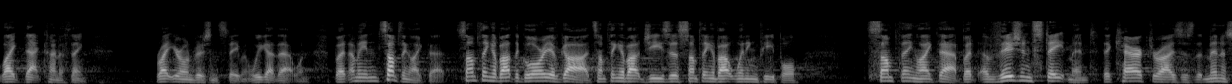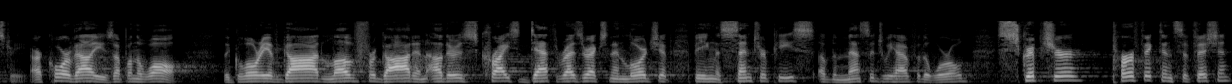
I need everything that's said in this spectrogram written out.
like that kind of thing. Write your own vision statement. We got that one. But, I mean, something like that. Something about the glory of God, something about Jesus, something about winning people. Something like that. But a vision statement that characterizes the ministry. Our core values up on the wall. The glory of God, love for God and others, Christ's death, resurrection, and lordship being the centerpiece of the message we have for the world. Scripture, perfect and sufficient.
